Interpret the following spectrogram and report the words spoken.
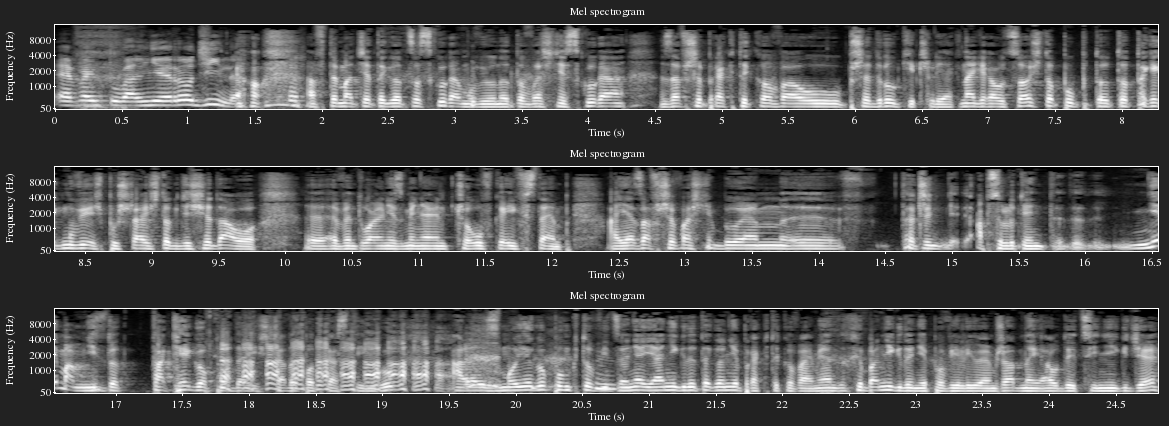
Ewentualnie rodzina. No, a w temacie tego, co Skóra mówił, no to właśnie Skóra zawsze praktykował przedruki, czyli jak nagrał coś, to, to, to tak jak mówiłeś, puszczałeś to gdzie się dało, e, ewentualnie zmieniając czołówkę i wstęp. A ja zawsze właśnie byłem e, znaczy nie, absolutnie nie, nie mam nic do takiego podejścia do podcastingu, ale z mojego punktu widzenia ja nigdy tego nie praktykowałem. Ja chyba nigdy nie powieliłem żadnej audycji nigdzie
